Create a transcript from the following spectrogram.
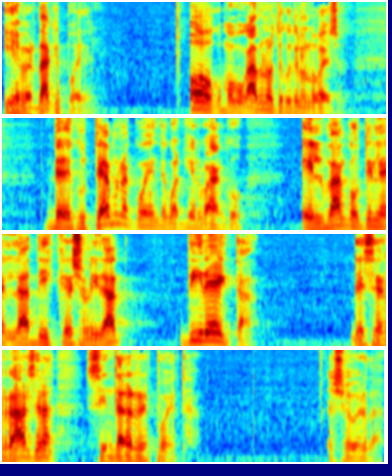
Y es verdad que pueden. Ojo, como abogado no estoy cuestionando eso. Desde que usted abre una cuenta en cualquier banco, el banco tiene la discrecionalidad directa de cerrársela sin darle respuesta. Eso es verdad.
